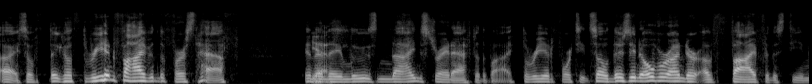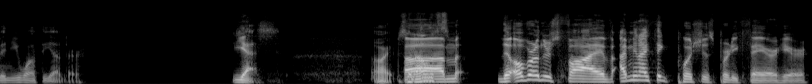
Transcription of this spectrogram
All right, so they go three and five in the first half, and then they lose nine straight after the bye. Three and fourteen. So there's an over under of five for this team, and you want the under. Yes. All right. So um, the over under's five. I mean, I think push is pretty fair here.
